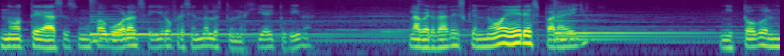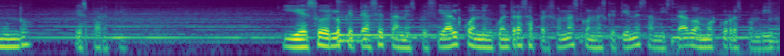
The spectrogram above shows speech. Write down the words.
no te haces un favor al seguir ofreciéndoles tu energía y tu vida. La verdad es que no eres para ellos, ni todo el mundo es para ti. Y eso es lo que te hace tan especial cuando encuentras a personas con las que tienes amistad o amor correspondido.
